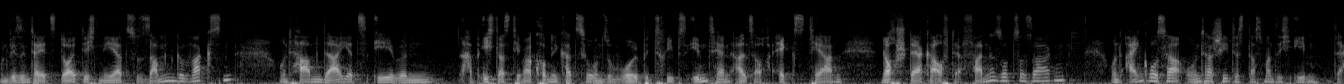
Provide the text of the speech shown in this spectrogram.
und wir sind da jetzt deutlich näher zusammengewachsen und haben da jetzt eben, habe ich das Thema Kommunikation sowohl betriebsintern als auch extern noch stärker auf der Pfanne sozusagen. Und ein großer Unterschied ist, dass man sich eben ja,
